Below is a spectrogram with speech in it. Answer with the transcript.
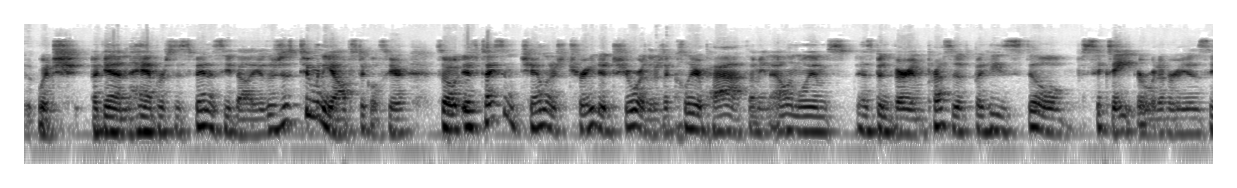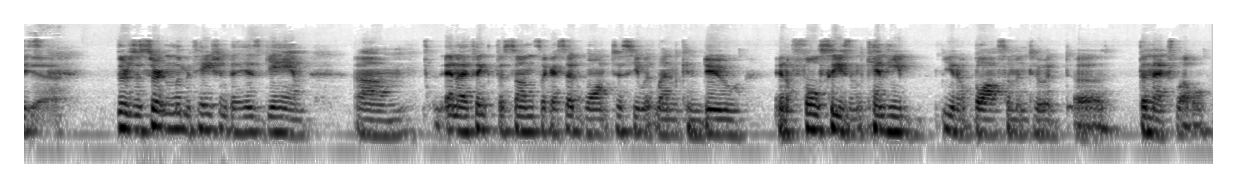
yep. which again hampers his fantasy value. There's just too many obstacles here. So if Tyson Chandler's traded, sure, there's a clear path. I mean, Alan Williams has been very impressive, but he's still six eight or whatever he is. He's, yeah. There's a certain limitation to his game. Um, and I think the Suns, like I said, want to see what Len can do in a full season. Can he, you know, blossom into a, uh, the next level?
